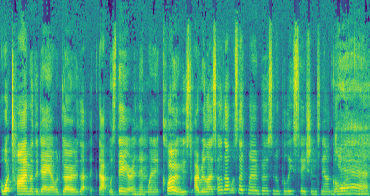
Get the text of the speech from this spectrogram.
what time of the day I would go that like, that was there. And then when it closed, I realized oh that was like my own personal police station's now gone. Yeah.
